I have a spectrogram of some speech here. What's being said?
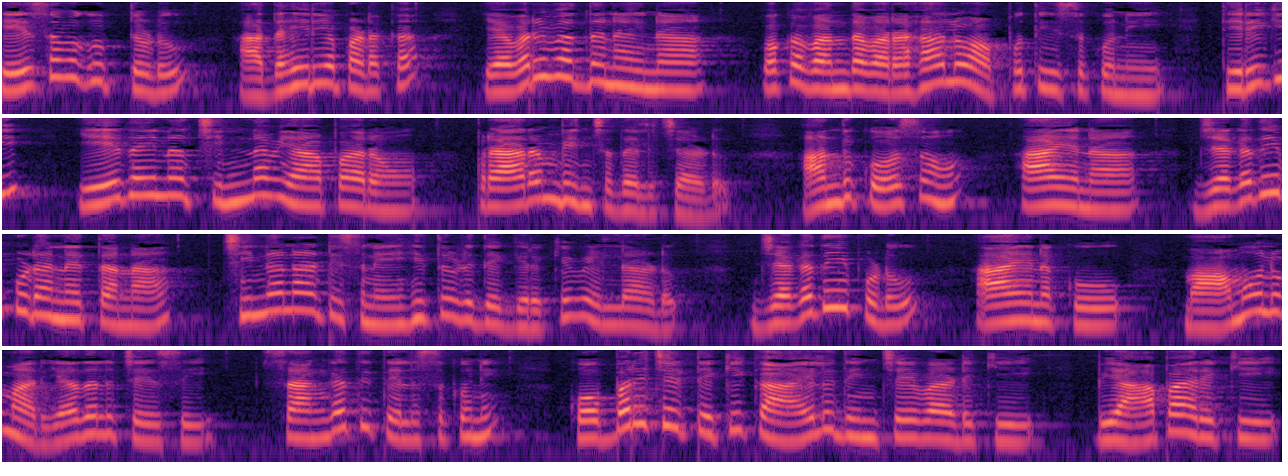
కేశవగుప్తుడు అధైర్యపడక ఎవరి వద్దనైనా ఒక వంద వరహాలు అప్పు తీసుకుని తిరిగి ఏదైనా చిన్న వ్యాపారం ప్రారంభించదలిచాడు. అందుకోసం ఆయన జగదీపుడనే తన చిన్ననాటి స్నేహితుడి దగ్గరికి వెళ్ళాడు. జగదీపుడు ఆయనకు మామూలు మర్యాదలు చేసి సంగతి తెలుసుకుని కొబ్బరి చెట్టుకి కాయలు దించేవాడికి వ్యాపారికి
